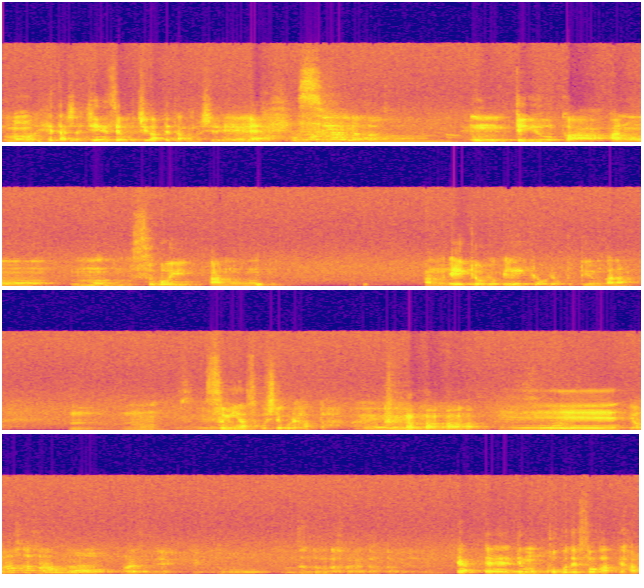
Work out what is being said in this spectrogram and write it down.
生もう下手したら人生も違ってたかもしれへんね、えー、そんな出会いやったんですかうん、っていうかあのもうすごいあのあの影響力影響力っていうのかな、うんうん。うん、住みやすくしてくれはった。へへー。山下さんもあれですよねえっとずっと昔からやってはったわけじゃないいや、えーでもここで育ってはる。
